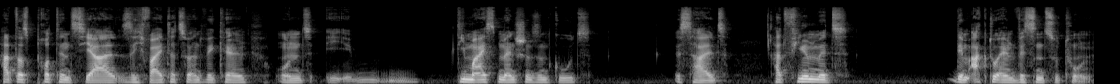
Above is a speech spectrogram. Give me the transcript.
hat das Potenzial, sich weiterzuentwickeln und die meisten Menschen sind gut. Ist halt, hat viel mit dem aktuellen Wissen zu tun.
